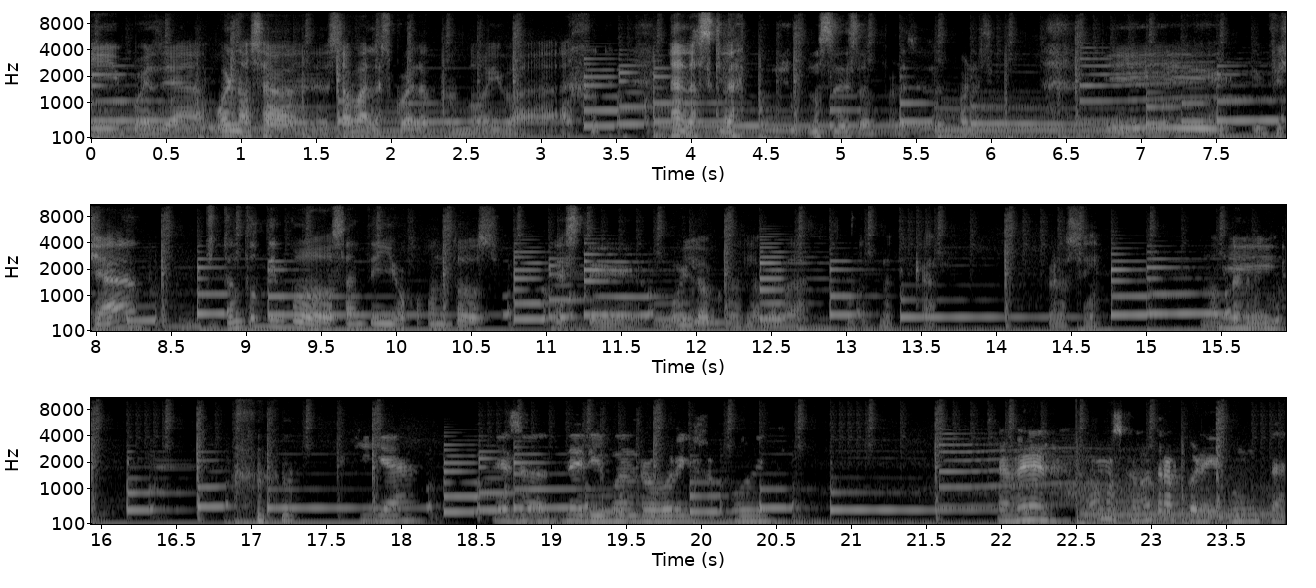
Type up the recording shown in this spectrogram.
Y pues ya, bueno, o sea, estaba en la escuela, pero no iba a, a las clases. No se desapareció, desapareció. Y, y pues ya, pues, tanto tiempo Santi y yo juntos, este, muy locos, la verdad, juntos platicar. Pero sí, no perdimos. Ya, eso derivó en Robotics Republic. A ver, vamos con otra pregunta,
